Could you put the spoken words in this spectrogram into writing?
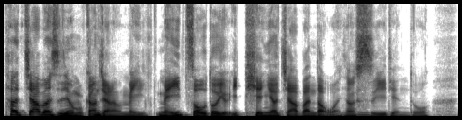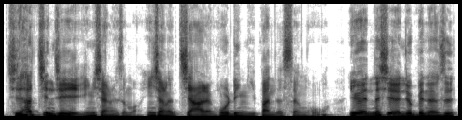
他的加班时间，我们刚讲了，每每一周都有一天要加班到晚上十一点多。其实他间接也影响了什么？影响了家人或另一半的生活，因为那些人就变成是。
